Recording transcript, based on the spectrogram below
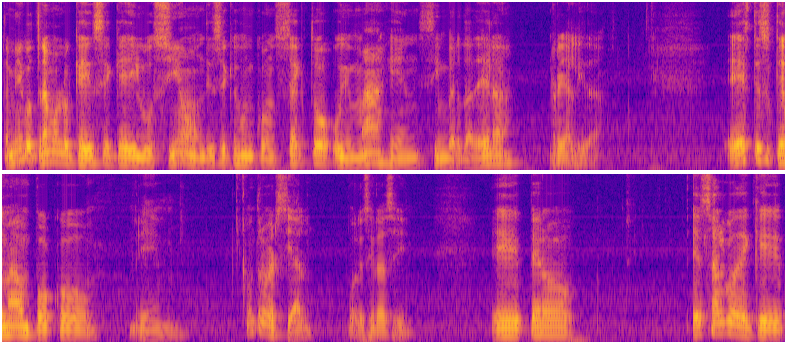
También encontramos lo que dice que ilusión, dice que es un concepto o imagen sin verdadera realidad. Este es un tema un poco eh, controversial, por decirlo así. Eh, pero es algo de que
